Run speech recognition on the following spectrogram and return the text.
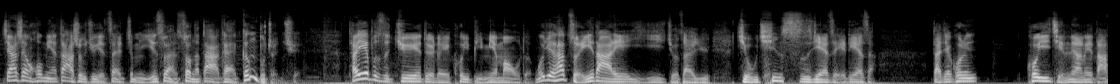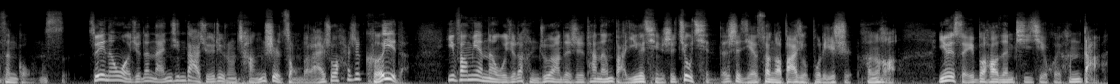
加上后面大数据再这么一算，算个大概更不准确。它也不是绝对的可以避免矛盾。我觉得它最大的意义就在于就寝时间这一点上，大家可能可以尽量的达成共识所以呢，我觉得南京大学这种尝试总的来说还是可以的。一方面呢，我觉得很重要的是，他能把一个寝室就寝的时间算个八九不离十，很好。因为睡不好人脾气会很大，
